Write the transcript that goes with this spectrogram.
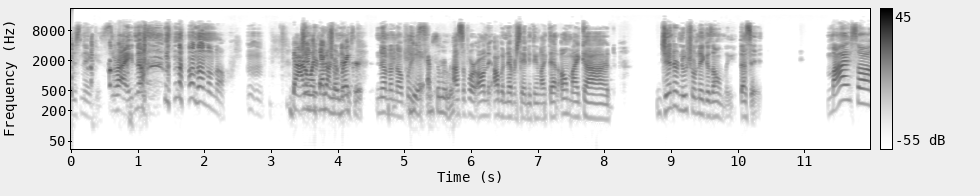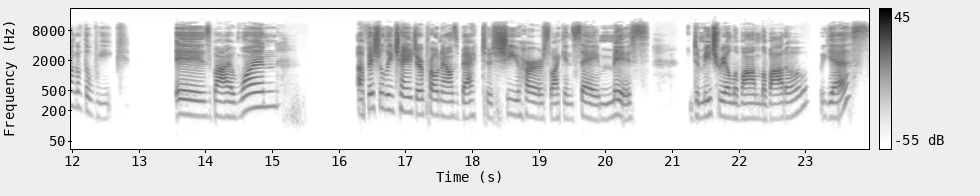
just niggas. Right. No, no, no, no, no. Mm-mm. I don't want that on the niggas. record. No, no, no, please. Yeah, absolutely. I support all. I would never say anything like that. Oh my God. Gender neutral niggas only. That's it. My song of the week is by one officially changed their pronouns back to she, her, so I can say Miss Demetria Levon Lovato. Yes,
